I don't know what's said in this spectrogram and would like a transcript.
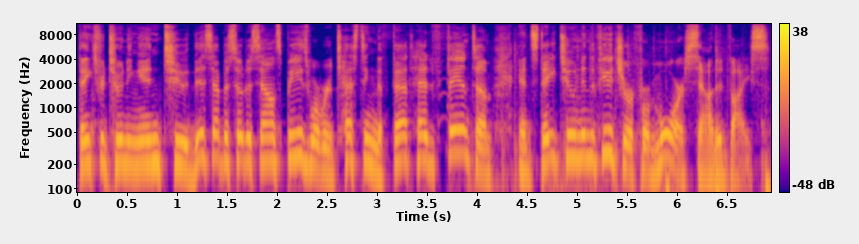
Thanks for tuning in to this episode of Sound Speeds where we're testing the FetHead Phantom, and stay tuned in the future for more sound advice.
